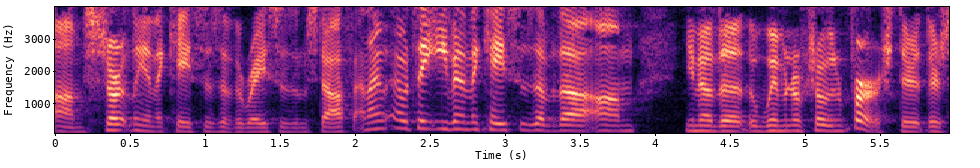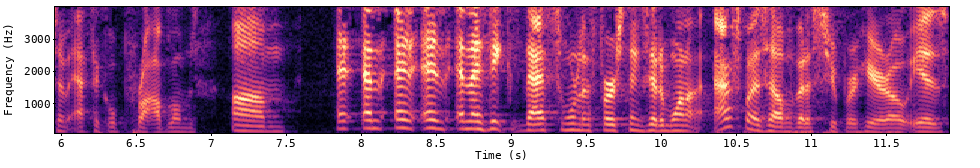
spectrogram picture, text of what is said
Um, certainly in the cases of the racism stuff, and I, I would say even in the cases of the um, you know, the the women or children first, there, there's some ethical problems. Um, and, and and and and I think that's one of the first things that I want to ask myself about a superhero is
